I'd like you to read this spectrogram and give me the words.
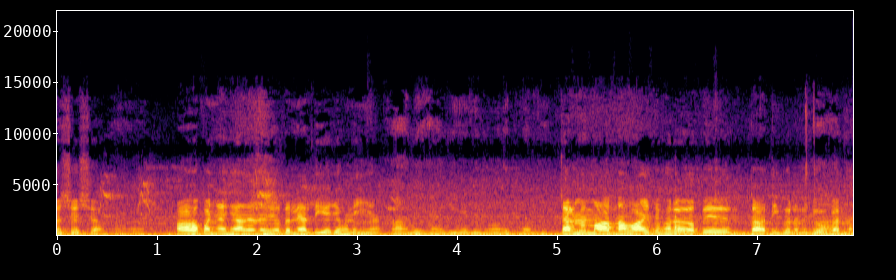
ਅੱਛਾ ਅੱਛਾ। ਆਹੋ ਪੰਜਾਂ ਛਿਆਂ ਦਿਨਾਂ ਦੀ ਉਦੋਂ ਲਿਆਂਦੀ ਹੈ ਜੇ ਹੁਣੀ ਆ। ਨਹੀਂ ਹੈਗੀ ਇਹਦੀ ਚੱਲ ਮੈਂ ਮਾਰਨਾ ਆਵਾਜ਼ ਤੇ ਫਿਰ ਆਪੇ ਦੱਸਦੀ ਫਿਰ ਉਹਨੂੰ ਜੋ ਕਰਨਾ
